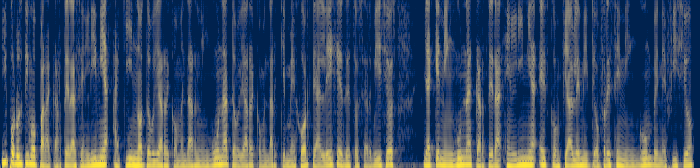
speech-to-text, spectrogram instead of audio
Y por último, para carteras en línea, aquí no te voy a recomendar ninguna, te voy a recomendar que mejor te alejes de estos servicios, ya que ninguna cartera en línea es confiable ni te ofrece ningún beneficio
